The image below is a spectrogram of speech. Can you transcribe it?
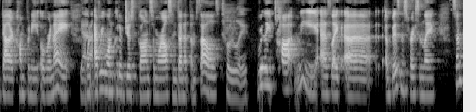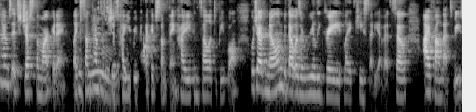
dollar company overnight yeah. when everyone could have just gone somewhere else and done it themselves totally. really taught me as like a, a business person like sometimes it's just the marketing. Like sometimes mm-hmm. it's just how you repackage something how you can sell it to people which i've known but that was a really great like case study of it. So i found that to be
